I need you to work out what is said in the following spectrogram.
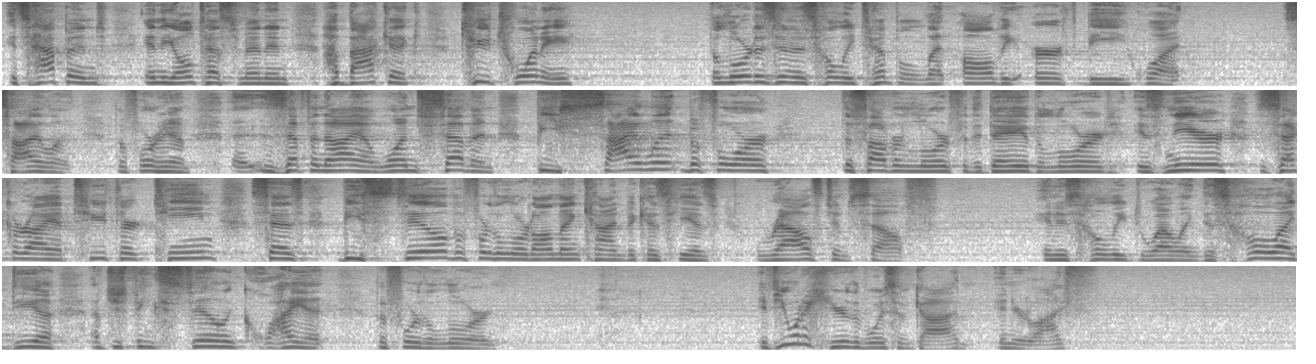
It's happened in the Old Testament in Habakkuk 2.20. The Lord is in his holy temple. Let all the earth be what? Silent before him. Uh, Zephaniah 1.7. Be silent before the sovereign Lord, for the day of the Lord is near. Zechariah 2:13 says, "Be still before the Lord all mankind because he has roused himself in his holy dwelling." This whole idea of just being still and quiet before the Lord. If you want to hear the voice of God in your life,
